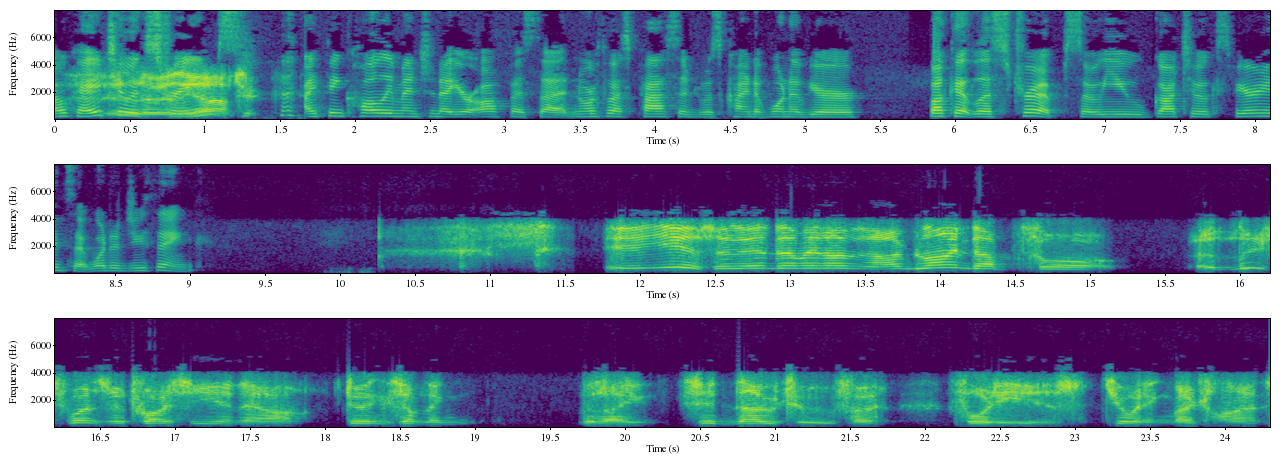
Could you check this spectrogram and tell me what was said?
Okay, two extremes. I think Holly mentioned at your office that Northwest Passage was kind of one of your bucket list trips, so you got to experience it. What did you think? Yes, and, and I mean, I'm, I'm lined up for at least once or twice a year now doing something that I said no to for 40 years, joining my clients.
